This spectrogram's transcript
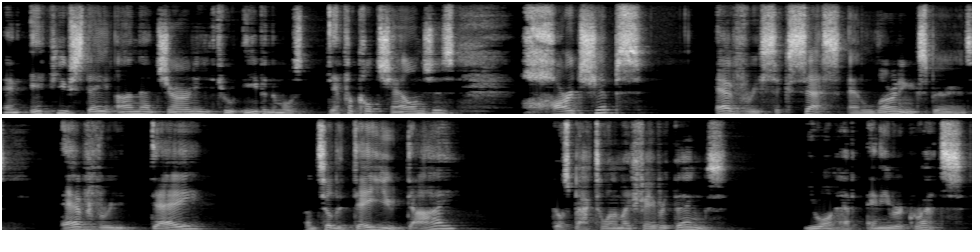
And if you stay on that journey through even the most difficult challenges, hardships, every success and learning experience, every day until the day you die, goes back to one of my favorite things you won't have any regrets.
